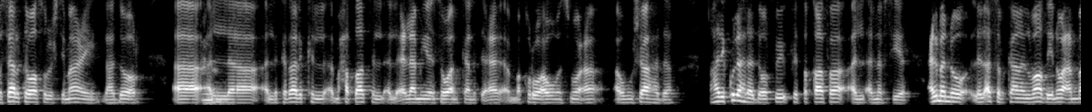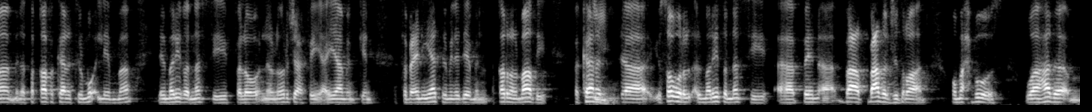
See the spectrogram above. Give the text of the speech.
وسائل التواصل الاجتماعي لها دور. كذلك المحطات الإعلامية سواء كانت مقروءة أو مسموعة أو مشاهدة. هذه كلها لها دور في في الثقافة النفسية. علما إنه للأسف كان الماضي نوعا ما من الثقافة كانت المؤلمة للمريض النفسي. فلو نرجع في أيام يمكن السبعينيات الميلادية من القرن الماضي فكانت يصور المريض النفسي آه، بين آه، بعض بعض الجدران ومحبوس. وهذا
